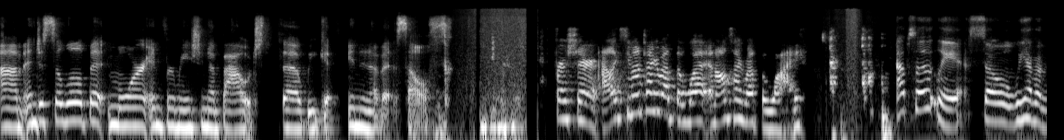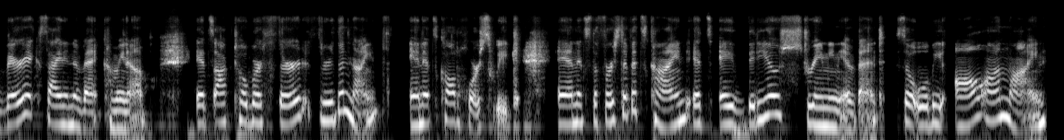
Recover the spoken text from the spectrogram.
um, and just a little bit more information about the week in and of itself. For sure. Alex, you want to talk about the what, and I'll talk about the why. Absolutely. So, we have a very exciting event coming up. It's October 3rd through the 9th and it's called Horse Week. And it's the first of its kind. It's a video streaming event. So it will be all online.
